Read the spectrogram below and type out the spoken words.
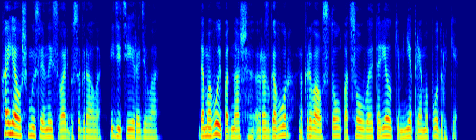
а я уж мысленно и свадьбу сыграла, и детей родила». Домовой под наш разговор накрывал стол, подсовывая тарелки мне прямо под руки,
